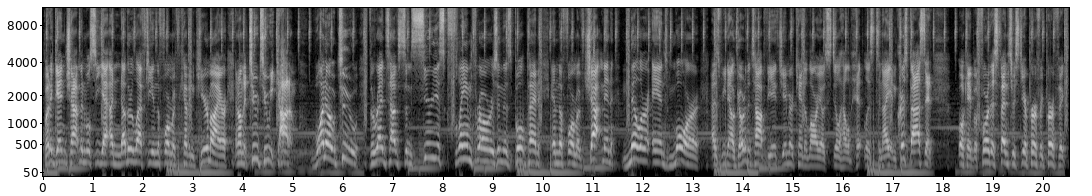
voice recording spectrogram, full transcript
But again, Chapman will see yet another lefty in the form of Kevin Kiermaier, and on the 2-2, he got him. 102. The Reds have some serious flamethrowers in this bullpen in the form of Chapman, Miller, and more. As we now go to the top of the eighth, Jeimer Candelario still held hitless tonight, and Chris Bassitt okay, before the Spencer Steer Perfect Perfect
